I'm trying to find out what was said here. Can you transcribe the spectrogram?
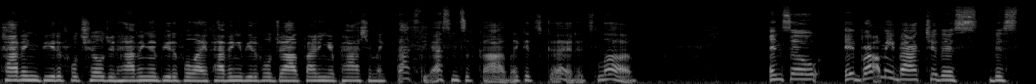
having beautiful children, having a beautiful life, having a beautiful job, finding your passion. Like that's the essence of God. Like it's good. It's love. And so it brought me back to this this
